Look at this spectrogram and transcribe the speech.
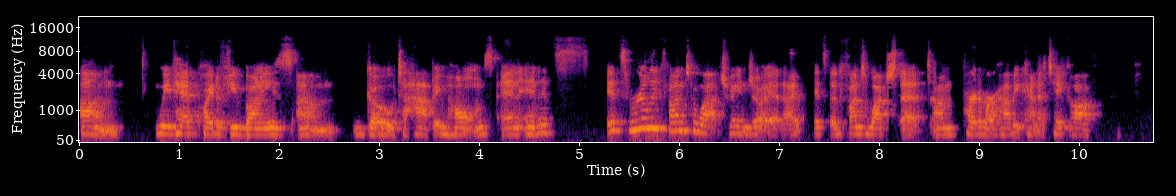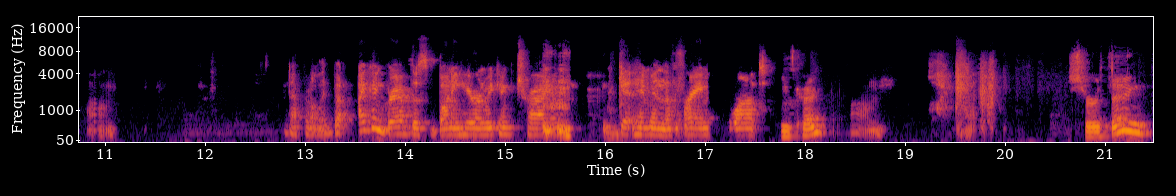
um, we've had quite a few bunnies um, go to hopping homes, and, and it's it's really fun to watch. We enjoy it. I, it's been fun to watch that um, part of our hobby kind of take off. Um, definitely. But I can grab this bunny here, and we can try and get him in the frame if you want. Okay, Um, sure thing.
